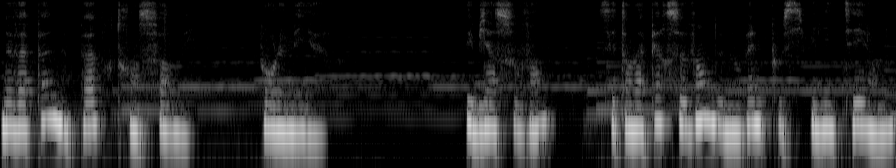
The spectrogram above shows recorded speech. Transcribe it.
ne va pas ne pas vous transformer le meilleur. Et bien souvent, c'est en apercevant de nouvelles possibilités en nous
